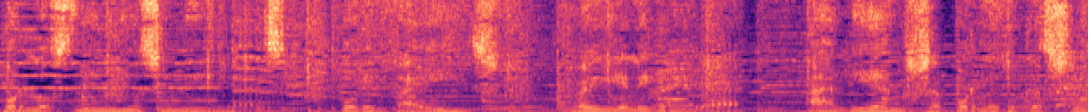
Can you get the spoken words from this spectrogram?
por los niños y niñas, por el país, fe y alegría, Alianza por la Educación.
